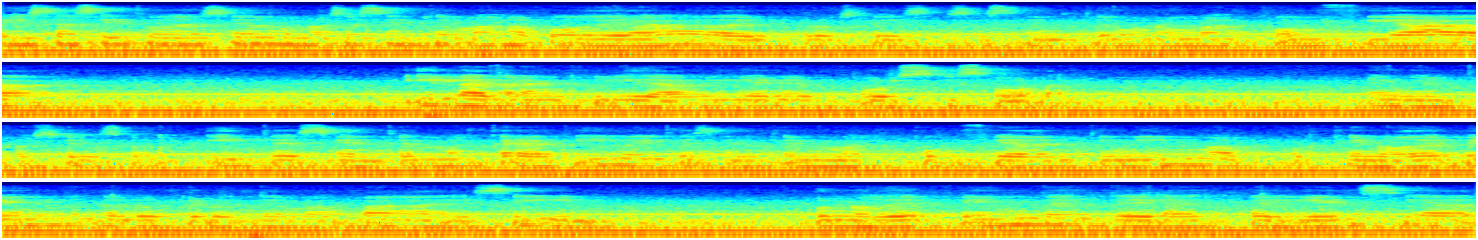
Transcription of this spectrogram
esa situación uno se siente más apoderada del proceso, se siente uno más confiada y la tranquilidad viene por sí sola en el proceso y te sientes más creativa y te sientes más confiada en ti misma porque no dependes de lo que los demás van a decir o no dependes de la experiencia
